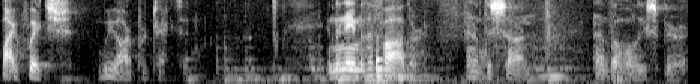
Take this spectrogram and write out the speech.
by which we are protected. In the name of the Father, and of the Son, and of the Holy Spirit.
